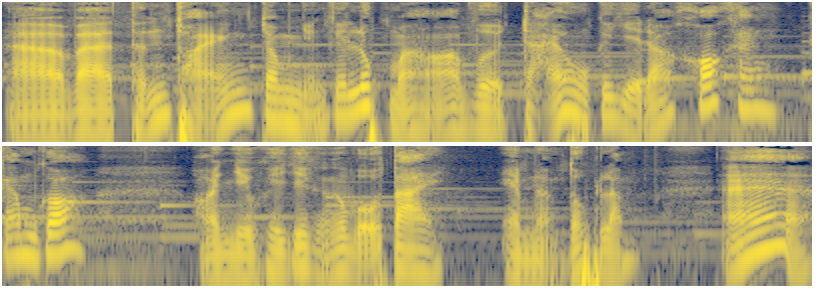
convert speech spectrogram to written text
À, và thỉnh thoảng trong những cái lúc mà họ vừa trải một cái gì đó khó khăn cam go họ nhiều khi chỉ cần có vỗ tay em làm tốt lắm. À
